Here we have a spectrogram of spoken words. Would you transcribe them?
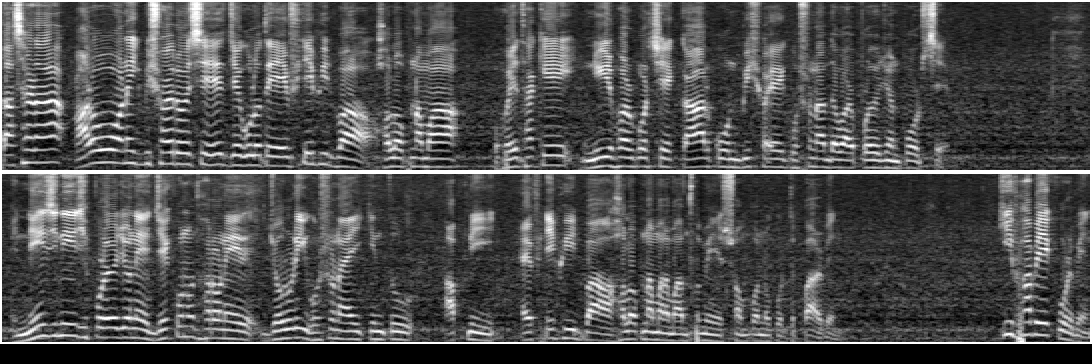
তাছাড়া আরও অনেক বিষয় রয়েছে যেগুলোতে এফিডেভিট বা হলফনামা হয়ে থাকে, নির্ভর করছে কার কোন বিষয়ে ঘোষণা দেওয়ার প্রয়োজন পড়ছে। নিজ নিজ প্রয়োজনে যে কোনো ধরনের জরুরি ঘোষণায় কিন্তু আপনি অ্যাফিডেভিট বা হলফনামার মাধ্যমে সম্পন্ন করতে পারবেন। কীভাবে করবেন?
